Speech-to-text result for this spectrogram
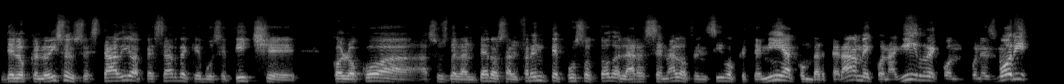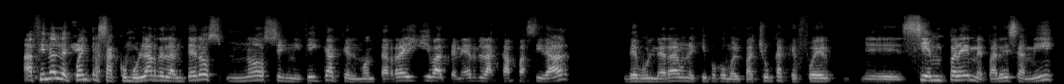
de lo que lo hizo en su estadio, a pesar de que Bucetich eh, colocó a, sus delanteros al frente, puso todo el arsenal ofensivo que tenía, con Berterame, con Aguirre, con Funes Mori. A final de cuentas, acumular delanteros no significa que el Monterrey iba a tener la capacidad de vulnerar a un equipo como el Pachuca, que fue eh, siempre, me parece a mí,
